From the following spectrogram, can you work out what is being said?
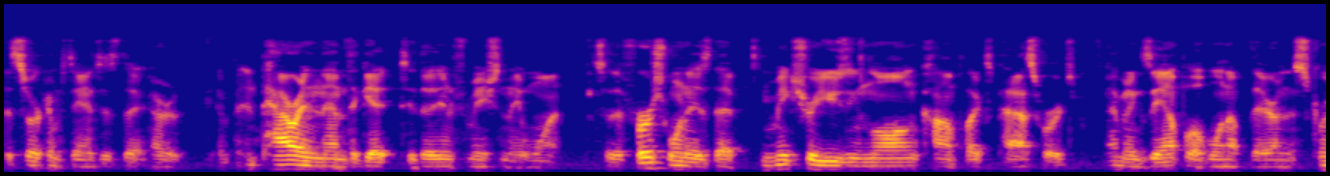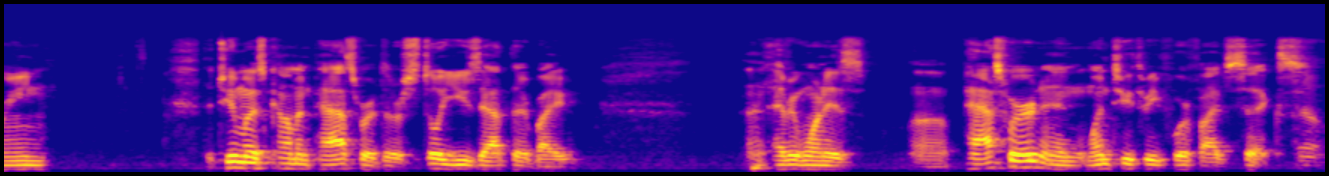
the circumstances that are empowering them to get to the information they want. So the first one is that you make sure you're using long, complex passwords. I have an example of one up there on the screen. The two most common passwords that are still used out there by uh, everyone is uh, password and one, two, three, four, five, six. No,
